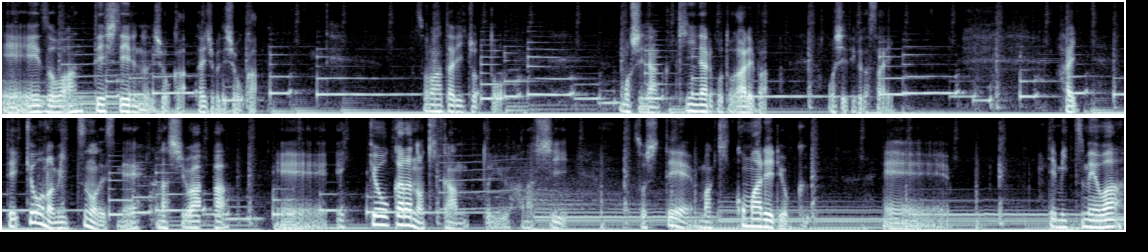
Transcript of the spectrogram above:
えー、映像は安定しているのでしょうか？大丈夫でしょうか？そのあたりちょっと、もしなんか気になることがあれば教えてください。はい。で、今日の3つのですね、話は、えー、越境からの帰還という話、そして巻き込まれ力、えー、で、3つ目は、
